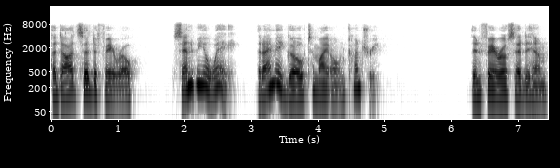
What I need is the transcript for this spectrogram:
Hadad said to Pharaoh, Send me away, that I may go to my own country. Then Pharaoh said to him,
